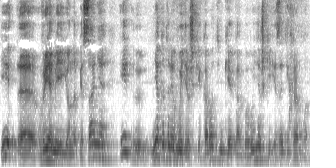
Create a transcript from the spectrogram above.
и э, время ее написания, и некоторые выдержки, коротенькие как бы выдержки из этих работ.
